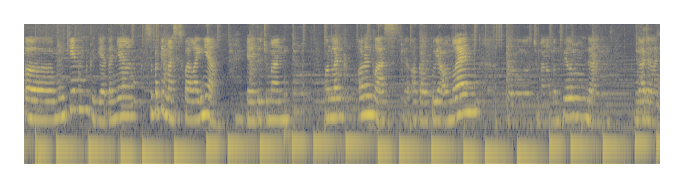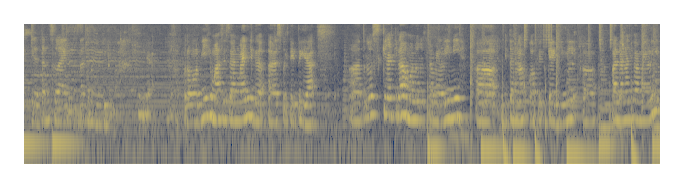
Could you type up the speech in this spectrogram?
Eh, mungkin kegiatannya seperti mahasiswa lainnya, yaitu cuman online online kelas ya, atau kuliah online, terus cuma nonton film dan nggak ada lagi kegiatan selain bantu-bantu di rumah. Ya, kurang lebih mahasiswa yang lain juga eh, seperti itu ya. Eh, terus kira-kira menurut Kameli nih eh, di tengah COVID kayak gini, eh, pandangan Kameli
